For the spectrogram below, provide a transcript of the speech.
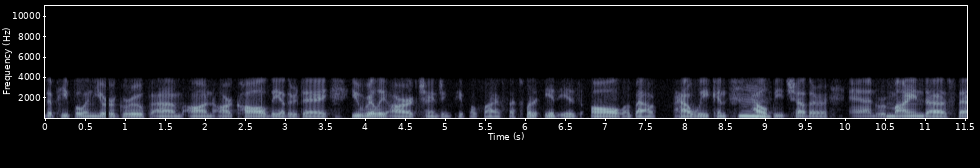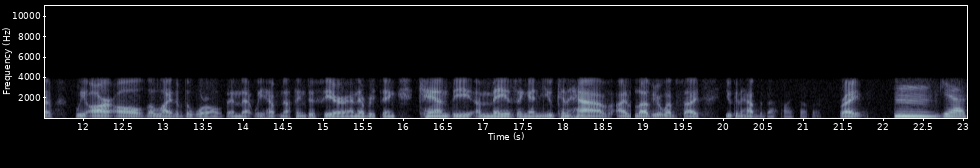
the people in your group um on our call the other day you really are changing people's lives that's what it is all about how we can mm. help each other and remind us that we are all the light of the world and that we have nothing to fear and everything can be amazing. And you can have I love your website you can have the best life ever right? Mm, yes.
